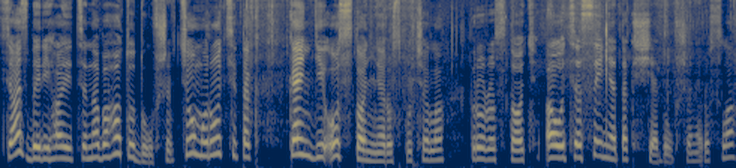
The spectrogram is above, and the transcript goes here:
Ця зберігається набагато довше. В цьому році так кенді остання розпочала проростати, а оця синя так ще довше не росла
